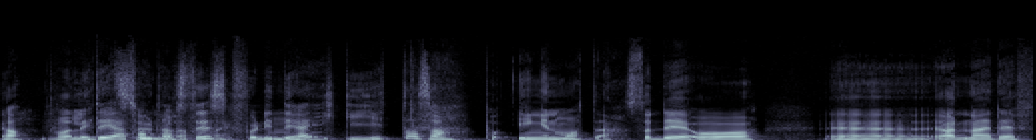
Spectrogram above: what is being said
ja, var litt Det er fantastisk, for fordi det er ikke gitt, altså. På ingen måte. Så det å eh, Ja, nei, det er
